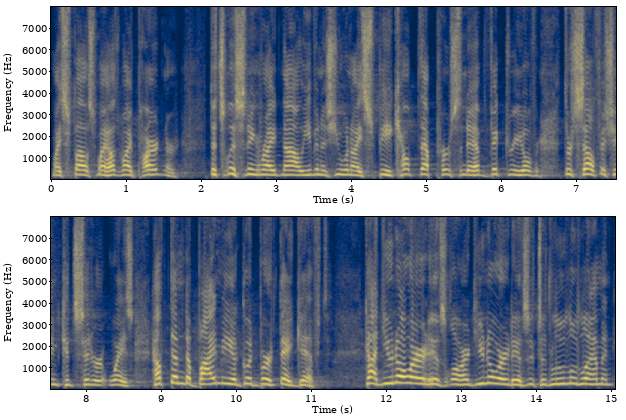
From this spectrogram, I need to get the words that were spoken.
my spouse, my husband, my partner that's listening right now, even as you and I speak, help that person to have victory over their selfish, inconsiderate ways. Help them to buy me a good birthday gift. God, you know where it is, Lord. You know where it is. It's at Lululemon.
